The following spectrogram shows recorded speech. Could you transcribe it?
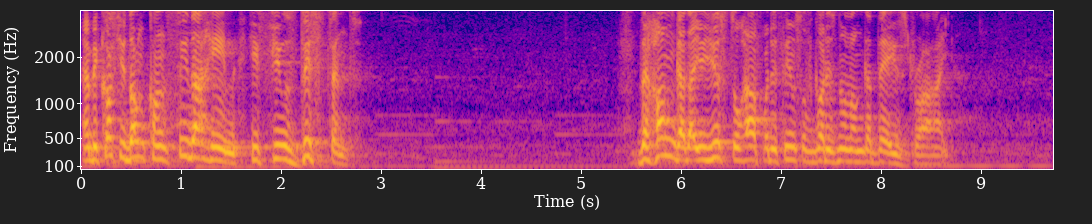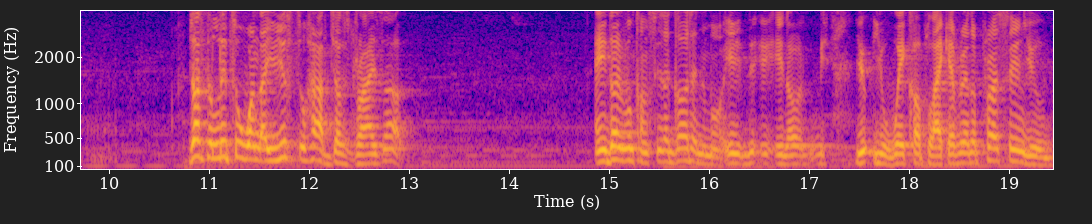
And because you don't consider Him, He feels distant. The hunger that you used to have for the things of God is no longer there, is dry. Just the little one that you used to have just dries up. And you don't even consider God anymore. You, you know, you, you wake up like every other person. You,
